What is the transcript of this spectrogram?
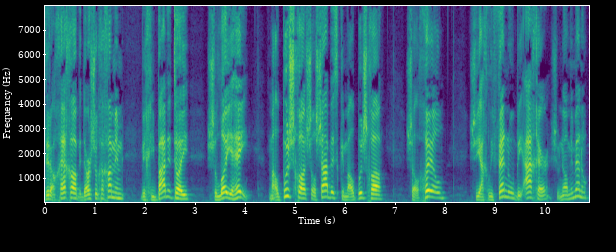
Dirachecha, V'darshu Chachamim, B'chibaditoi, Shelo Yehei, Malbushcha Shel Shabbos, Kemalbushcha Shel Chil, Shiachlifenu Bi'acher, Shuno Mimenu,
